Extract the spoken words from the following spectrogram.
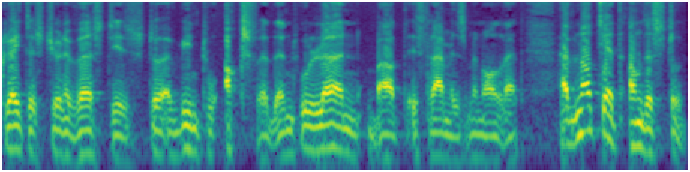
greatest universities, to have been to Oxford, and who learn about Islamism and all that, have not yet understood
